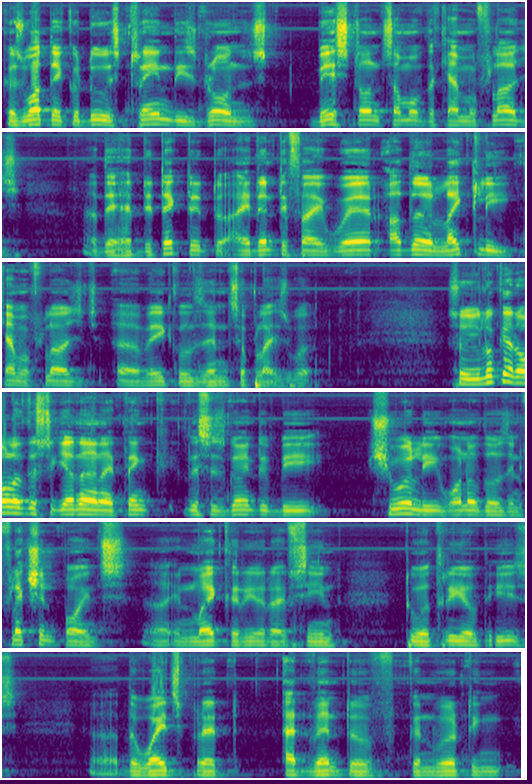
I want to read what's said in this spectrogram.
because what they could do is train these drones based on some of the camouflage uh, they had detected to identify where other likely camouflaged uh, vehicles and supplies were. So you look at all of this together, and I think this is going to be surely one of those inflection points uh, in my career. I've seen two or three of these. Uh, the widespread advent of converting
